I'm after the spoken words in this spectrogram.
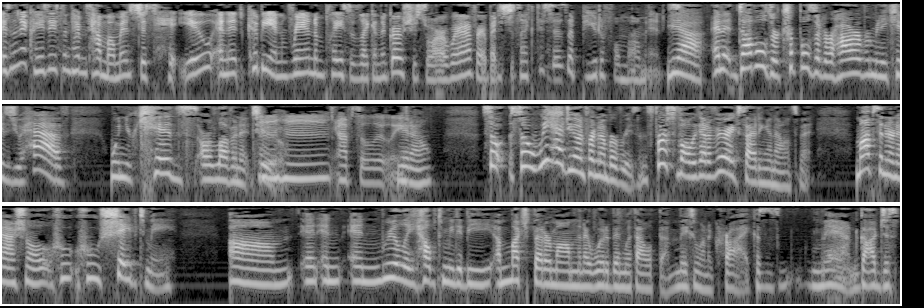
Isn't it crazy sometimes how moments just hit you? And it could be in random places like in the grocery store or wherever, but it's just like, this is a beautiful moment. Yeah, and it doubles or triples it or however many kids you have when your kids are loving it too. Mm, absolutely. you know. So so we had you on for a number of reasons. First of all, we got a very exciting announcement. Mops International, who who shaped me, um, and and and really helped me to be a much better mom than I would have been without them. Makes me want to cry because man, God just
